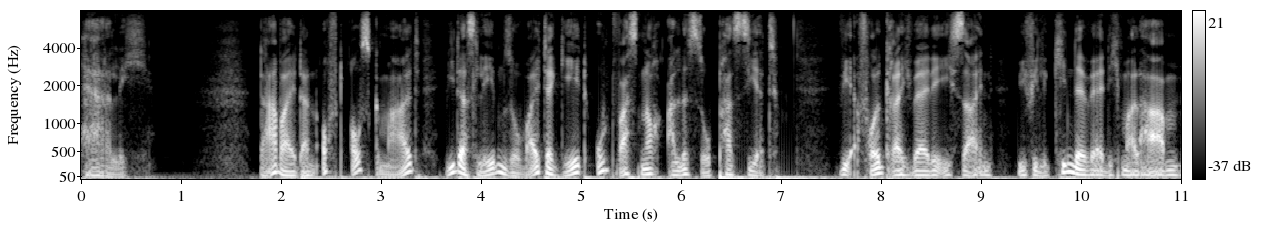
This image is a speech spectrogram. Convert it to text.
Herrlich. Dabei dann oft ausgemalt, wie das Leben so weitergeht und was noch alles so passiert. Wie erfolgreich werde ich sein, wie viele Kinder werde ich mal haben,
